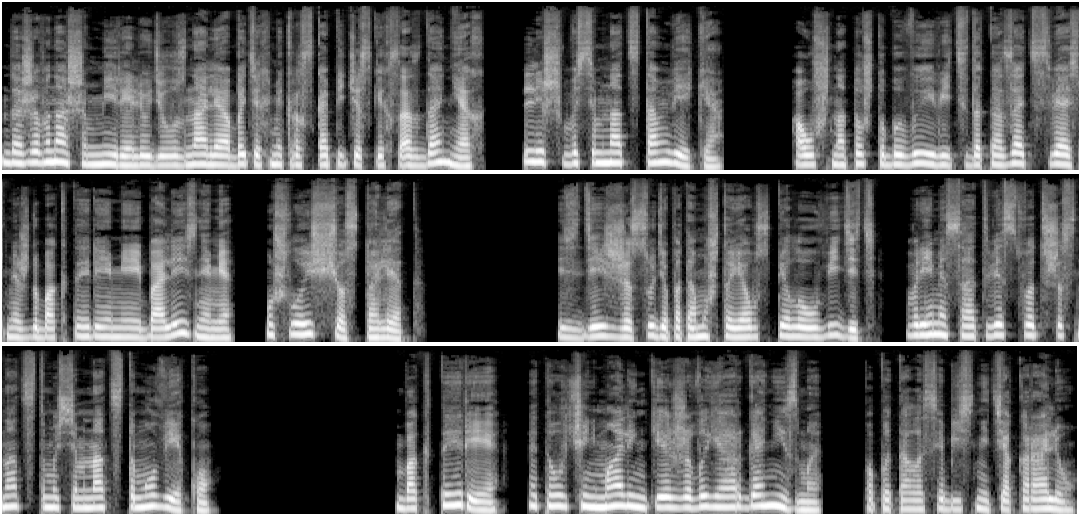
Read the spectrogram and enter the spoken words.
Даже в нашем мире люди узнали об этих микроскопических созданиях лишь в XVIII веке. А уж на то, чтобы выявить и доказать связь между бактериями и болезнями, ушло еще сто лет. Здесь же, судя по тому, что я успела увидеть, время соответствует XVI-XVII веку. Бактерии — это очень маленькие живые организмы, попыталась объяснить я королю.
